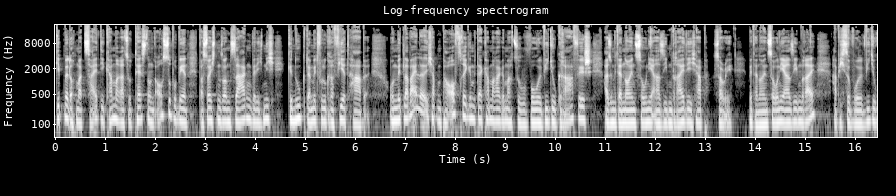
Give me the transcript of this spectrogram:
gib mir doch mal Zeit, die Kamera zu testen und auszuprobieren. Was soll ich denn sonst sagen, wenn ich nicht genug damit fotografiert habe? Und mittlerweile, ich habe ein paar Aufträge mit der Kamera gemacht, sowohl videografisch, also mit der neuen Sony A7 III, die ich habe, sorry, mit der neuen Sony A7 III habe ich sowohl Video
